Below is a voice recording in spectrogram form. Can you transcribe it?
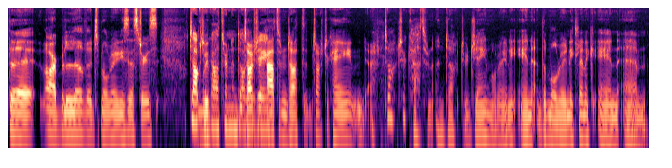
the our beloved Mulrooney sisters, Dr. Catherine and Dr. Dr. Jane. Catherine, Dr. Dr. Kane, Dr. Catherine, and Dr. Jane Mulrooney in the Mulrooney Clinic in um,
